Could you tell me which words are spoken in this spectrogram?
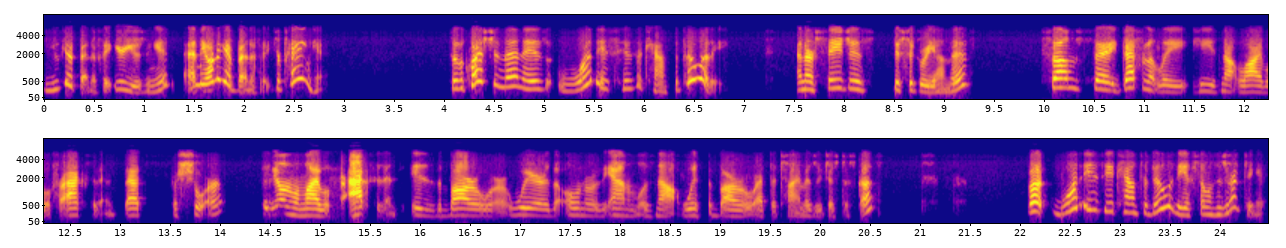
you get benefit, you're using it, and the owner get benefit, you're paying him. So the question then is, what is his accountability? And our sages disagree on this. Some say definitely he's not liable for accidents. That's for sure. So the only one liable for accidents is the borrower, where the owner of the animal is not with the borrower at the time, as we just discussed. But what is the accountability of someone who's renting it?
